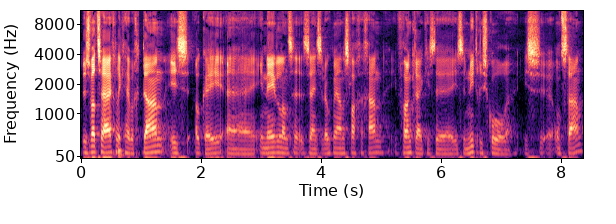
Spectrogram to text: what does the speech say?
Dus wat ze eigenlijk hebben gedaan is, oké, eh, in Nederland zijn ze er ook mee aan de slag gegaan. In Frankrijk is de, is de Nutri-score is, eh, ontstaan.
